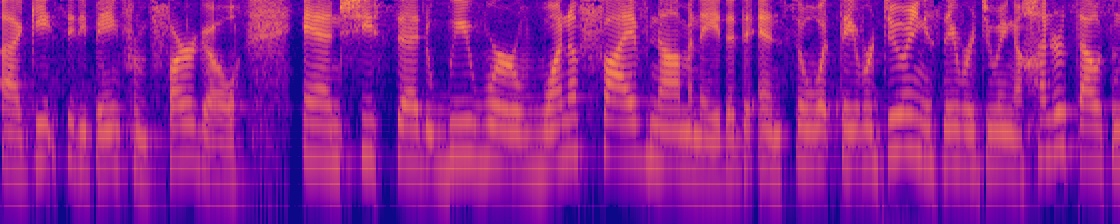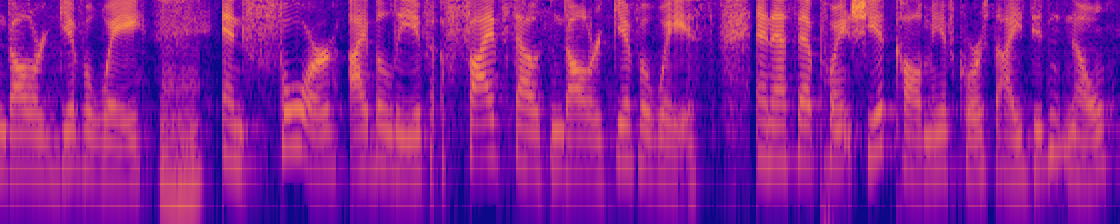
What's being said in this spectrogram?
uh, Gate City Bank from Fargo. And she said, We were one of five nominated. And so what they were doing is they were doing a $100,000 giveaway mm-hmm. and four, I believe, $5,000 giveaways. And at that point, she had called me. Of course, I didn't know.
